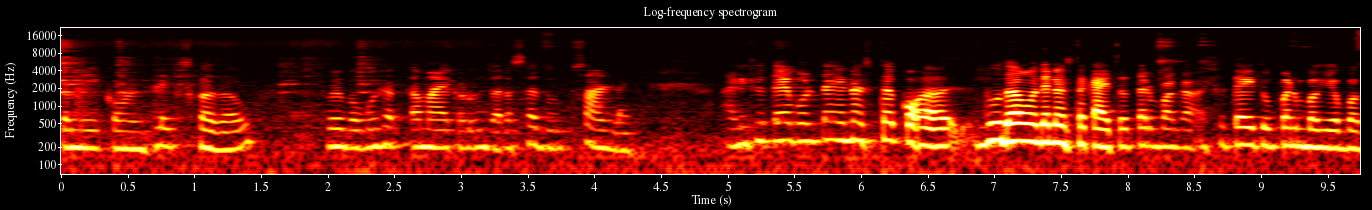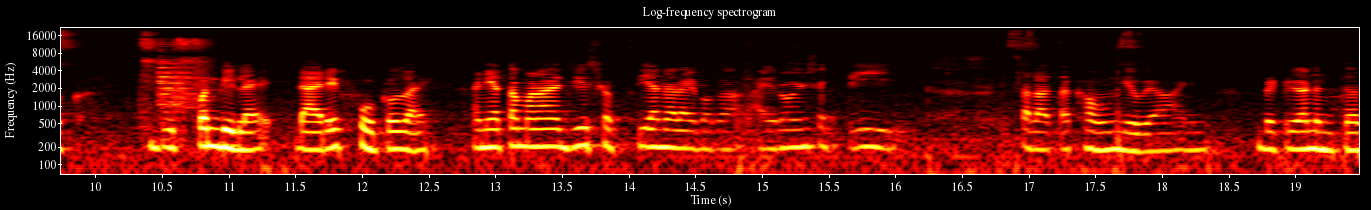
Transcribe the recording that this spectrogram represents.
तर मी कॉर्नफ्लेक्स कराव तुम्ही बघू शकता माझ्याकडून जरासा दूध सांडलाय. आणि श्रुताई बोलतं हे नसतं कॉ दुधामध्ये नसतं कायचं तर बघा श्रुताई तू पण बघ बघ. दूध पण दिलाय. डायरेक्ट फोटोज आहे. आणि आता मला जी शक्ती येणार आहे बघा आयरॉन शक्ती. चला आता खाऊन घेऊया आणि भेटूया नंतर.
